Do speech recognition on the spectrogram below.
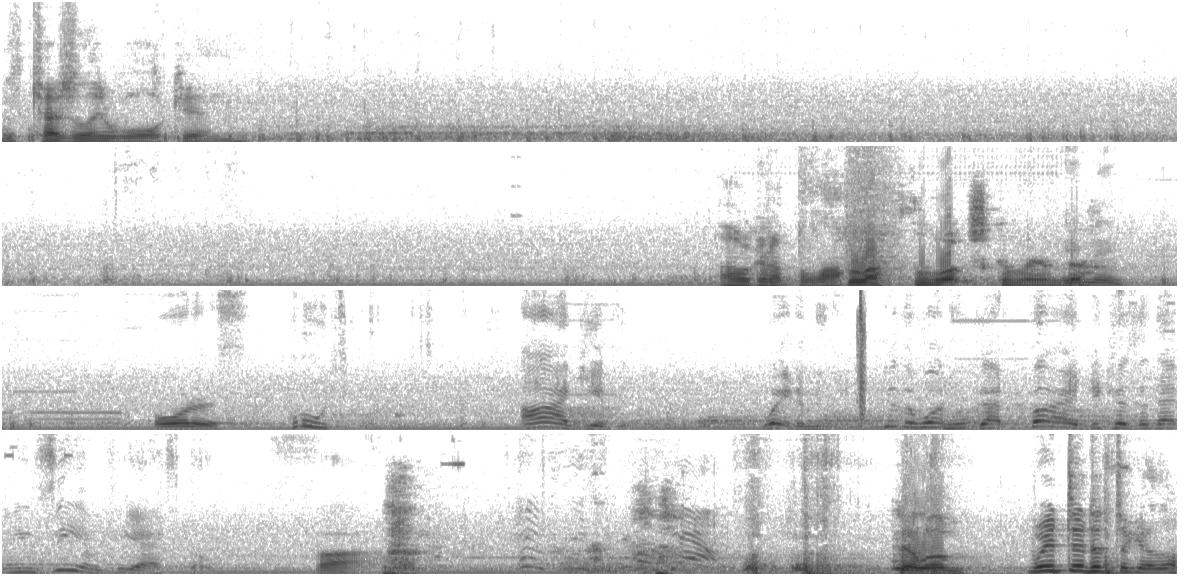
Just casually walk in. Oh, we're gonna bluff. Bluff the watch commander. Evening. Orders. Who's... I give it... Wait a minute. You're the one who got fired because of that museum fiasco. Fuck. Kill him. We did it together.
